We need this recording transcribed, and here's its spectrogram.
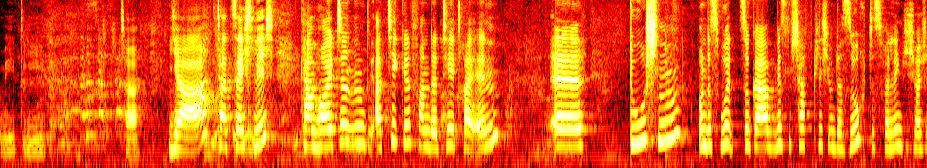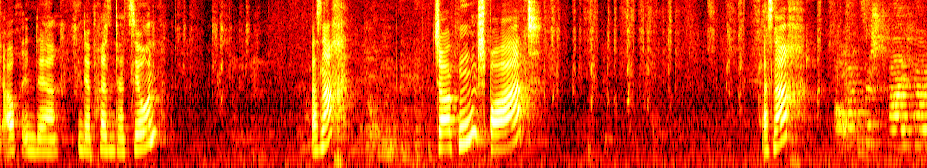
Medita. Ja, tatsächlich kam heute ein Artikel von der T3N. Äh, Duschen und es wurde sogar wissenschaftlich untersucht. Das verlinke ich euch auch in der, in der Präsentation. Was noch? Joggen, Sport. Was noch? Katze streicheln.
